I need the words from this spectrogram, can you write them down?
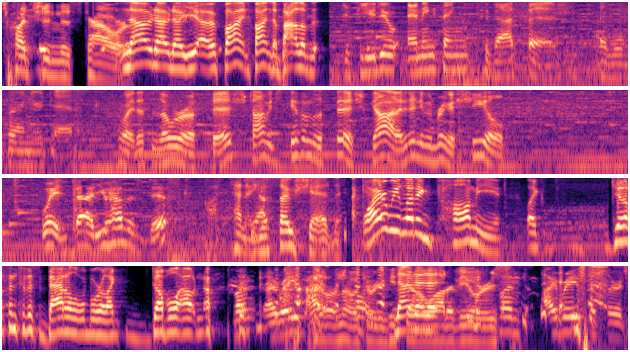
touching this tower. No, no, no. Yeah, uh, fine, fine. The Battle of the. If you do anything to that fish, I will burn your disc. Wait, this is over a fish? Tommy, just give him the fish. God, I didn't even bring a shield. Wait, Dad, you have his disc? God, Techno, Yeah. you're so shit. Why are we letting Tommy like get us into this battle where we're like double outnumbered? Buns, I raised. I don't know, Drew. He's No, got no, a lot of viewers. I raised the third.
